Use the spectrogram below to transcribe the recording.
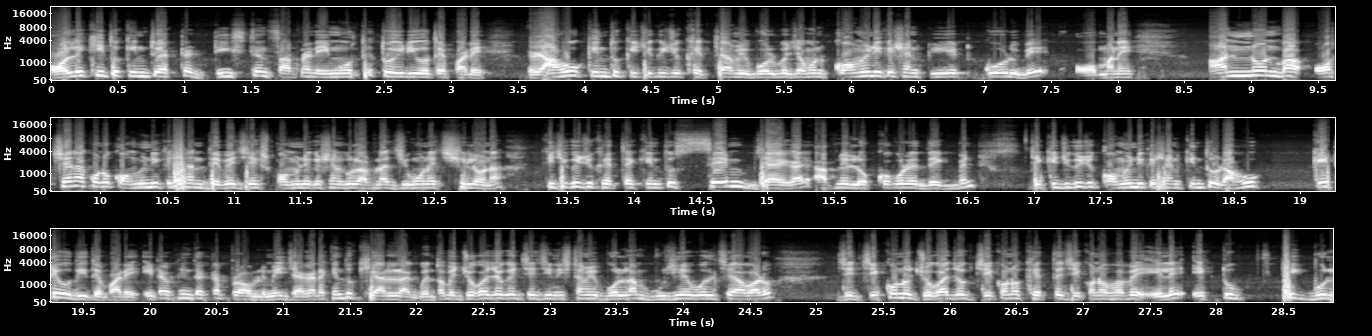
অলিখিত কিন্তু একটা ডিস্টেন্স আপনার এই মুহূর্তে তৈরি হতে পারে। রাহু কিন্তু কিছু কিছু ক্ষেত্রে আমি বলব যেমন কমিউনিকেশন ক্রিয়েট করবে মানে আননোন বা অচেনা কোনো কমিউনিকেশান দেবে যে কমিউনিকেশনগুলো আপনার জীবনে ছিল না। কিছু কিছু ক্ষেত্রে কিন্তু সেম জায়গায় আপনি লক্ষ্য করে দেখবেন যে কিছু কিছু কমিউনিকেশন কিন্তু রাহু কেটেও দিতে পারে। এটাও কিন্তু একটা প্রবলেম এই জায়গাটা কিন্তু খেয়াল রাখবেন। তবে যোগাযোগের যে জিনিসটা আমি বললাম, বুঝিয়ে বলছি আবারও যে যে কোনো যোগাযোগ যে কোনো ক্ষেত্রে যে কোনোভাবে এলে একটু ঠিক ভুল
